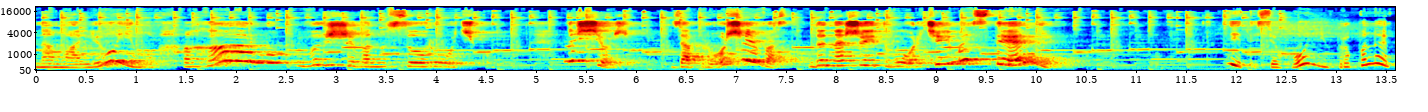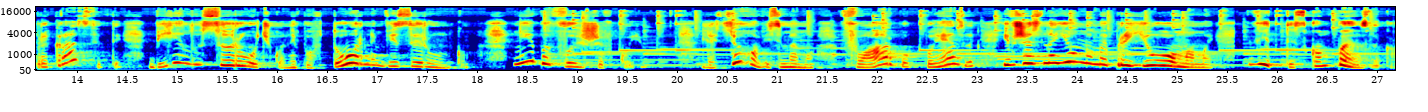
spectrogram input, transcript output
Намалюємо гарну вишивану сорочку. Ну що ж, запрошую вас до нашої творчої майстерні. Діти, сьогодні пропоную прикрасити білу сорочку неповторним візерунком, ніби вишивкою. Для цього візьмемо фарбу, пензлик і вже знайомими прийомами відтиском пензлика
